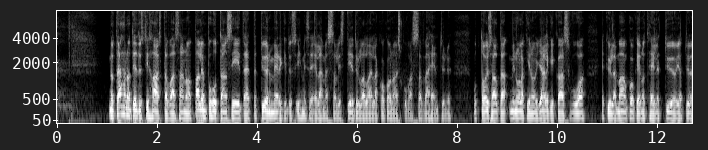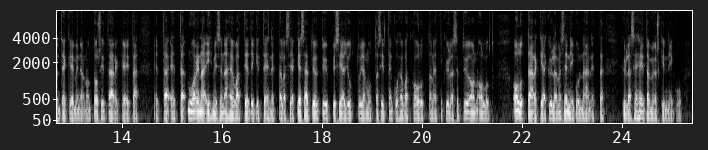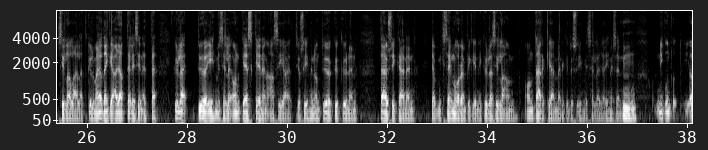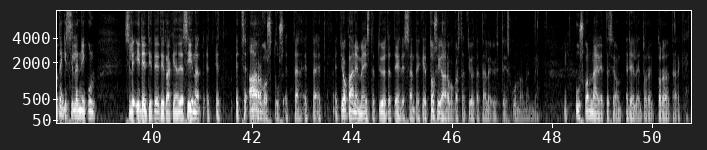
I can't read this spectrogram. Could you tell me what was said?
No tähän on tietysti haastavaa sanoa. Paljon puhutaan siitä, että työn merkitys ihmisen elämässä olisi tietyllä lailla kokonaiskuvassa vähentynyt. Mutta toisaalta minullakin on jälkikasvua ja kyllä mä oon kokenut heille työ ja työn tekeminen on tosi tärkeitä, että, että nuorina ihmisinä he ovat tietenkin tehneet tällaisia kesätyötyyppisiä juttuja, mutta sitten kun he ovat kouluttaneet, niin kyllä se työ on ollut, ollut tärkeä. Kyllä mä sen niin kuin näen, että kyllä se heitä myöskin niin kuin sillä lailla, että kyllä mä jotenkin ajattelisin, että kyllä työ ihmiselle on keskeinen asia, että jos ihminen on työkykyinen, täysikäinen, ja miksei nuorempikin, niin kyllä sillä on, on tärkeä merkitys ihmiselle ja ihmisen mm. niin kuin, niin kuin, jotenkin sille, niin kuin, sille identiteetin rakenteelle siinä, että et, et se arvostus, että että et, et jokainen meistä työtä tehdessään tekee tosi arvokasta työtä tälle yhteiskunnalle, niin niin uskon näin, että se on edelleen todella, todella tärkeää.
